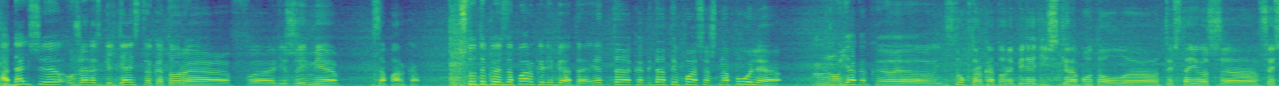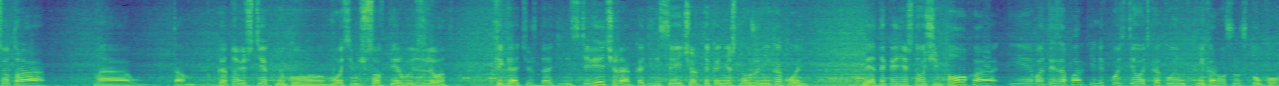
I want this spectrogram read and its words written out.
А дальше уже разгильдяйство, которое в режиме запарка. Что такое запарка, ребята? Это когда ты пашешь на поле, ну, я как э, инструктор, который периодически работал, э, ты встаешь э, в 6 утра, э, там, готовишь технику, в 8 часов первый взлет, фигачишь до 11 вечера, к 11 вечера ты, конечно, уже никакой. И это, конечно, очень плохо, и в этой запарке легко сделать какую-нибудь нехорошую штуку.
